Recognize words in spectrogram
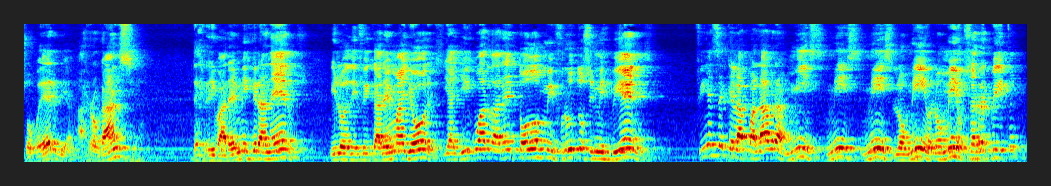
soberbia, arrogancia, derribaré mis graneros y lo edificaré mayores, y allí guardaré todos mis frutos y mis bienes. Fíjense que la palabra mis, mis, mis, lo mío, lo mío, se repite.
